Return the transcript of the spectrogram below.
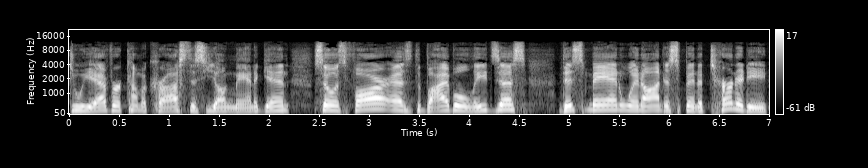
do we ever come across this young man again. So, as far as the Bible leads us, this man went on to spend eternity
